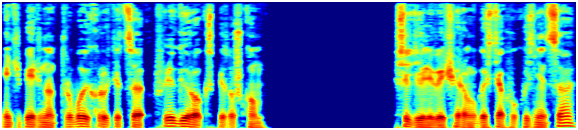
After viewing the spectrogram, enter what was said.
и теперь над трубой крутится флюгерок с петушком. Сидели вечером в гостях у кузнеца,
